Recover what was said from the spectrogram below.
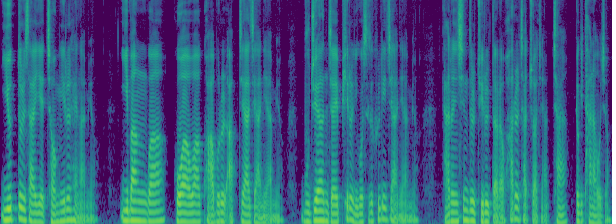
이웃들 사이에 정의를 행하며 이방과 고아와 과부를 압제하지 아니하며 무죄한 자의 피를 이곳에서 흘리지 아니하며 다른 신들 뒤를 따라 화를 자초하지 않. 자, 여기 다 나오죠.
